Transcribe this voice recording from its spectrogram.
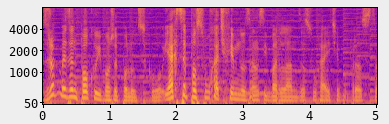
Zróbmy ten pokój może po ludzku. Ja chcę posłuchać hymnu Zanzibarlandu, słuchajcie po prostu.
